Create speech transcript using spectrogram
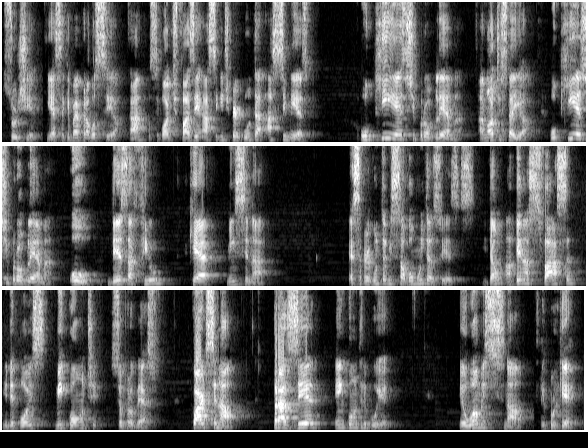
surgir. E essa aqui vai para você, ó, tá? Você pode fazer a seguinte pergunta a si mesmo. O que este problema, anote isso daí, ó. O que este problema ou desafio quer me ensinar? Essa pergunta me salvou muitas vezes. Então, apenas faça e depois me conte seu progresso. Quarto sinal, prazer em contribuir. Eu amo esse sinal. E por quê?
